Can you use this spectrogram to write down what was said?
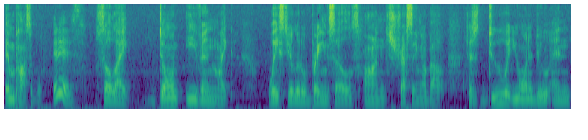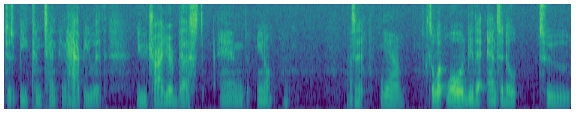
impossible. it is. So like, don't even like waste your little brain cells on stressing about. Just do what you want to do and just be content and happy with. You tried your best, and you know, that's it. Yeah. So what what would be the antidote to?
